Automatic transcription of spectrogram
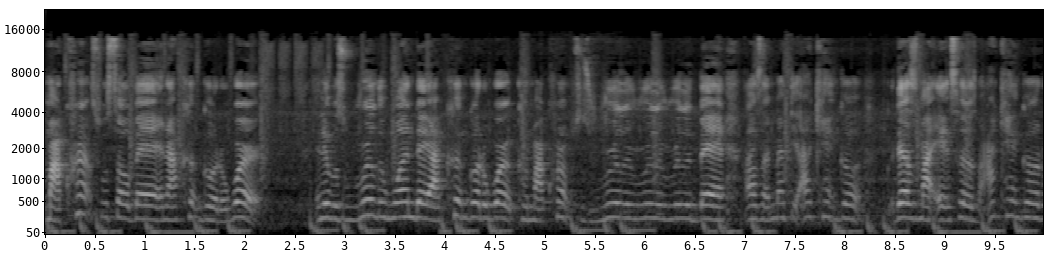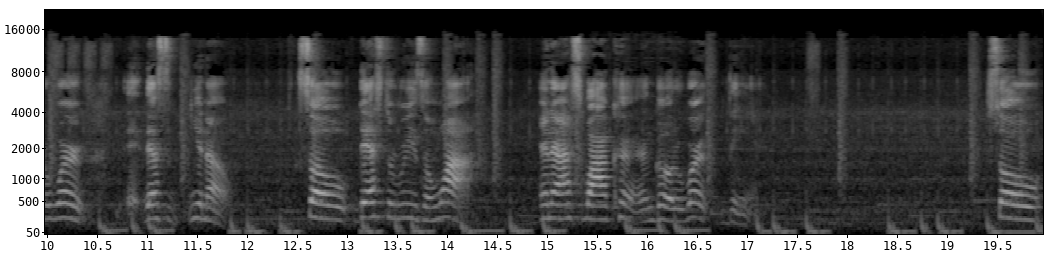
my cramps were so bad and I couldn't go to work. And it was really one day I couldn't go to work because my cramps was really, really, really bad. I was like, Matthew, I can't go. That's my ex-husband. I can't go to work that's you know so that's the reason why and that's why i couldn't go to work then so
